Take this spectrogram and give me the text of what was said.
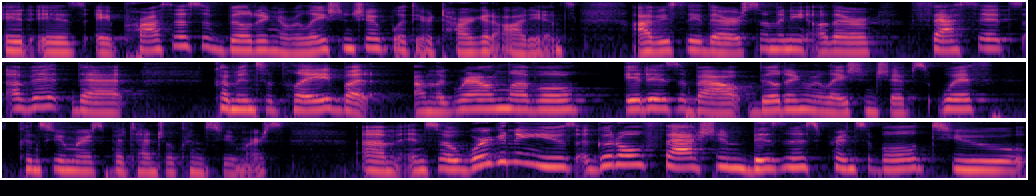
It is a process of building a relationship with your target audience. Obviously, there are so many other facets of it that come into play, but on the ground level, it is about building relationships with consumers, potential consumers. Um, and so we're going to use a good old fashioned business principle to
